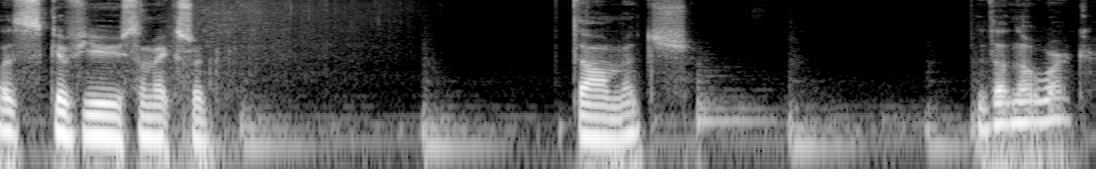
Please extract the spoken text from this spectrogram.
Let's give you some extra damage. Did that not work?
